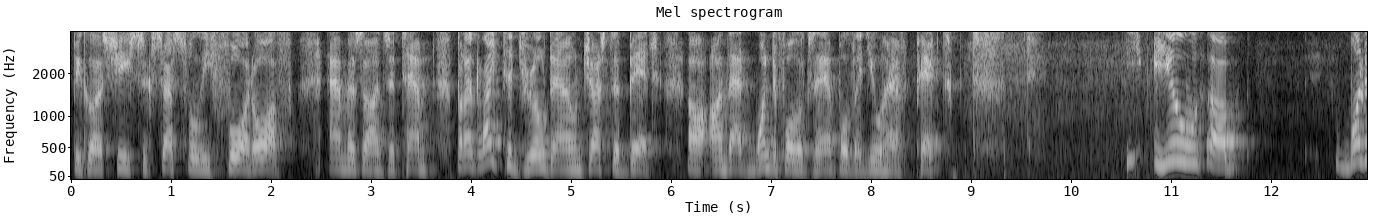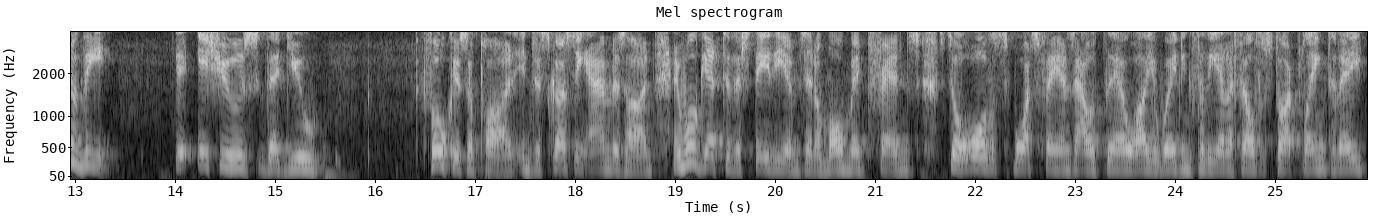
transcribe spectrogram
because she successfully fought off Amazon's attempt. But I'd like to drill down just a bit uh, on that wonderful example example that you have picked. You, uh, one of the issues that you focus upon in discussing Amazon, and we'll get to the stadiums in a moment, friends. Still, all the sports fans out there, while you're waiting for the NFL to start playing today,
